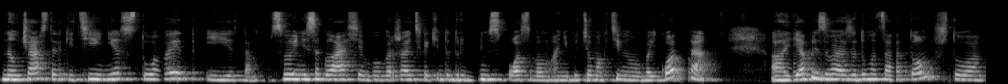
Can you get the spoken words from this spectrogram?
на участок идти не стоит, и там, свое несогласие вы выражаете каким-то другим способом, а не путем активного бойкота, я призываю задуматься о том, что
